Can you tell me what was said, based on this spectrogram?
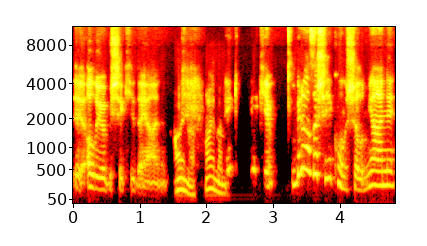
eee, alıyor bir şekilde yani. Aynen, aynen. Peki, peki biraz da şeyi konuşalım, yani,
